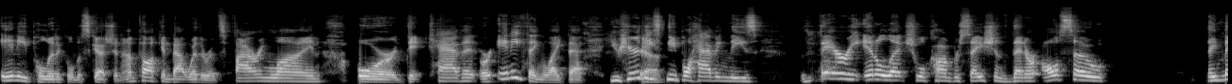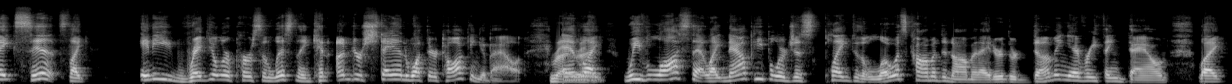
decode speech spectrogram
any political discussion. I'm talking about whether it's firing line or Dick Cavett or anything like that. You hear these people having these very intellectual conversations that are also they make sense. Like any regular person listening can understand what they're talking about right. and right. like we've lost that like now people are just playing to the lowest common denominator they're dumbing everything down like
